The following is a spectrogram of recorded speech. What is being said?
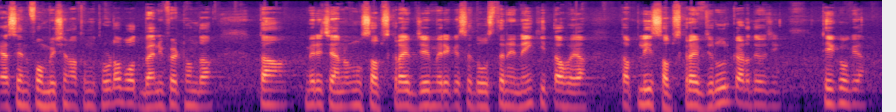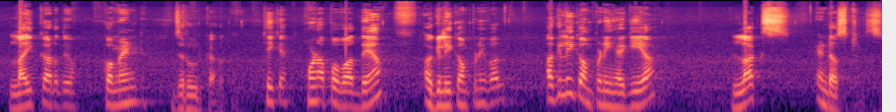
ਐਸੇ ਇਨਫੋਰਮੇਸ਼ਨ ਆ ਤੁਹਾਨੂੰ ਥੋੜਾ ਬਹੁਤ ਬੈਨੀਫਿਟ ਹੁੰਦਾ, ਤਾਂ ਮੇਰੇ ਚੈਨਲ ਨੂੰ ਸਬਸਕ੍ਰਾਈਬ ਜੇ ਮੇਰੇ ਕਿਸੇ ਦੋਸਤ ਨੇ ਨਹੀਂ ਕੀਤਾ ਹੋਇਆ, ਤਾਂ ਪਲੀਜ਼ ਸਬਸਕ੍ਰਾਈਬ ਜ਼ਰੂਰ ਕਰ ਦਿਓ ਜੀ, ਠੀਕ ਹੋ ਗਿਆ? ਲਾਈਕ ਕਰ ਦਿਓ ਕਮੈਂਟ ਜ਼ਰੂਰ ਕਰ ਦਿਓ, ਠੀਕ ਹੈ? ਹੁਣ ਆਪਾਂ ਵਧਦੇ ਹਾਂ ਅਗਲੀ ਕੰਪਨੀ ਵੱਲ। ਅਗਲੀ ਕੰਪਨੀ ਹੈਗੀ ਆ ਲਕਸ ਇੰਡਸਟਰੀਜ਼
